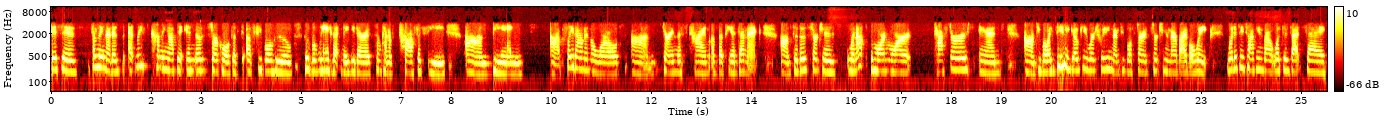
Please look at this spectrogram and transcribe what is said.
this is something that is at least coming up in those circles of, of people who who believe that maybe there is some kind of prophecy um, being uh, played out in the world um, during this time of the pandemic. Um, so those searches went up. The more and more pastors and um, people like Danny Gokey were tweeting them. People started searching in their Bible. Wait, what is he talking about? What does that say?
